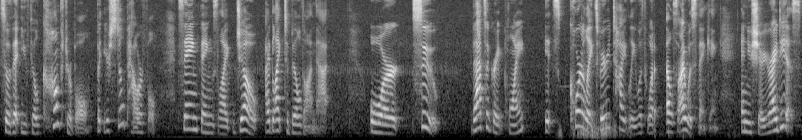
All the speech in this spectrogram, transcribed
so that you feel comfortable, but you're still powerful. Saying things like, Joe, I'd like to build on that. Or, Sue, that's a great point. It correlates very tightly with what else I was thinking and you share your ideas.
